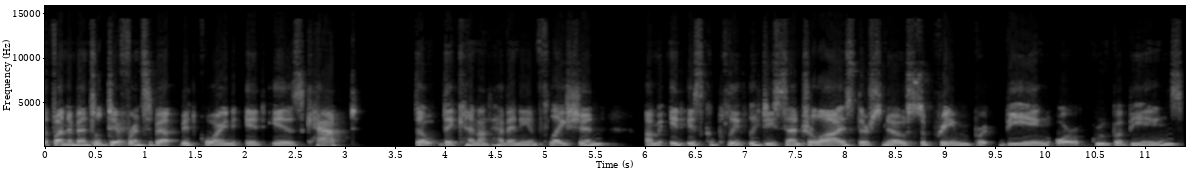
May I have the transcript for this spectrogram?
The fundamental difference about Bitcoin, it is capped, so they cannot have any inflation. Um, it is completely decentralized. There's no supreme being or group of beings.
